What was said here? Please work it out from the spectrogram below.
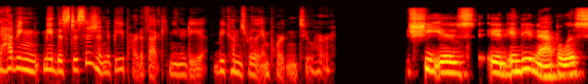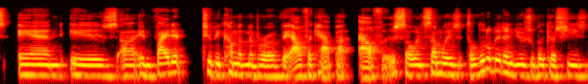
having made this decision to be part of that community becomes really important to her. She is in Indianapolis and is uh, invited to become a member of the Alpha Kappa Alphas. So, in some ways, it's a little bit unusual because she's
